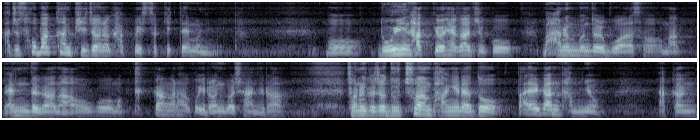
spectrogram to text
아주 소박한 비전을 갖고 있었기 때문입니다. 뭐 노인 학교 해가지고 많은 분들 모아서 막 밴드가 나오고 막 특강을 하고 이런 것이 아니라 저는 그저 누추한 방이라도 빨간 담요, 약간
